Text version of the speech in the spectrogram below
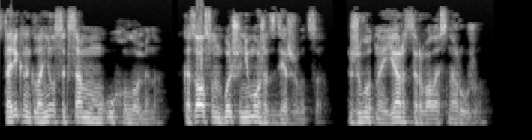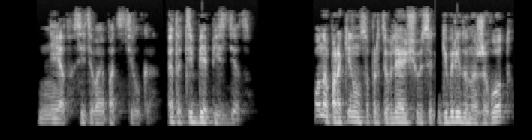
Старик наклонился к самому уху Ломина. Казалось, он больше не может сдерживаться. Животная ярость рвалась наружу. Нет, сетевая подстилка, это тебе пиздец. Он опрокинул сопротивляющегося гибрида на живот,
